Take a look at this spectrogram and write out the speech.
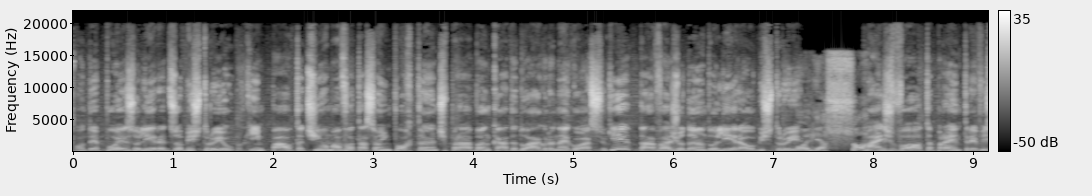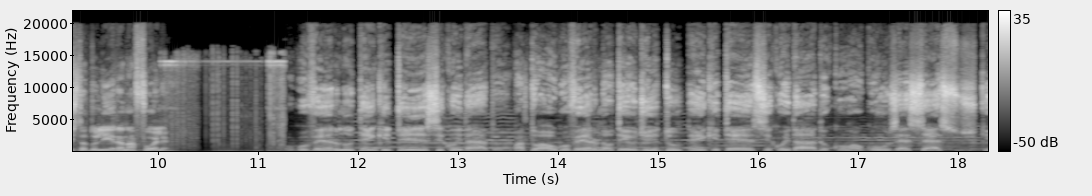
Bom, depois o Lira desobstruiu, porque em pauta tinha uma votação importante para a bancada do agronegócio, que estava ajudando o Lira a obstruir. Olha só! Mas volta para a entrevista do Lira na Folha. O governo tem que ter esse cuidado. O atual governo, eu tenho dito, tem que ter esse cuidado com alguns excessos que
